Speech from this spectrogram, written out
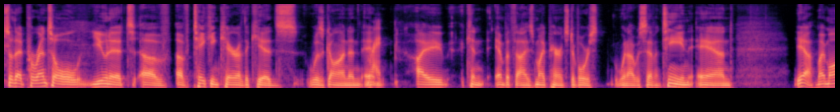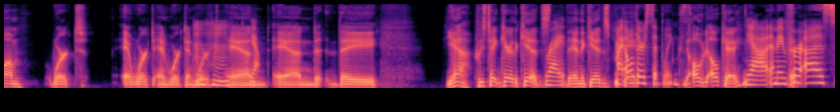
So that parental unit of, of taking care of the kids was gone. And, and right. I can empathize. My parents divorced when I was 17. And yeah, my mom worked and worked and worked and worked mm-hmm. and yeah. and they yeah, who's taking care of the kids? Right. And the kids became, My older siblings. Oh, okay. Yeah, I mean for and, us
